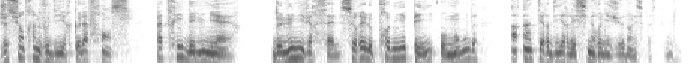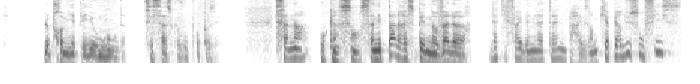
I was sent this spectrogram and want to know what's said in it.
Je suis en train de vous dire que la France, patrie des Lumières, de l'universel, serait le premier pays au monde à interdire les signes religieux dans l'espace public. Le premier pays au monde. C'est ça ce que vous proposez. Ça n'a aucun sens. Ça n'est pas le respect de nos valeurs. Latifa Ben Laden, par exemple, qui a perdu son fils,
